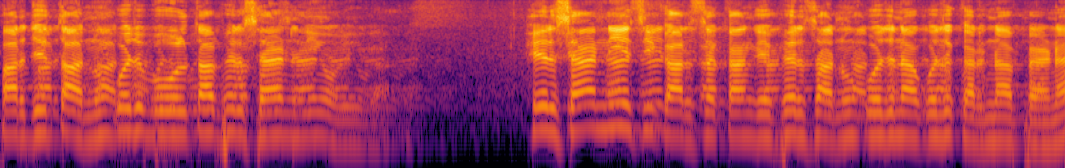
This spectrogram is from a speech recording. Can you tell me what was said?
ਪਰ ਜੇ ਤੁਹਾਨੂੰ ਕੁਝ ਬੋਲਤਾ, ਫਿਰ ਸਹਿਣ ਨਹੀਂ ਹੋਵੇਗਾ। ਫਿਰ ਸਹਿਣ ਨਹੀਂ ਅਸੀਂ ਕਰ ਸਕਾਂਗੇ, ਫਿਰ ਸਾਨੂੰ ਕੁਝ ਨਾ ਕੁਝ ਕਰਨਾ ਪੈਣਾ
